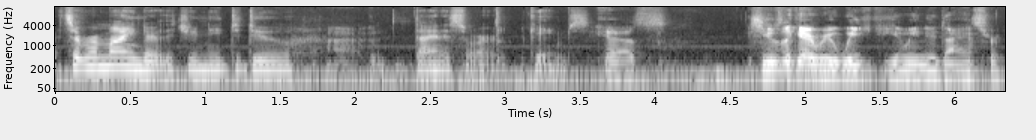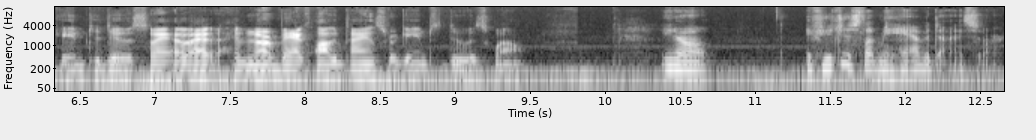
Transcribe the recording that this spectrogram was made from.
It's a reminder that you need to do uh, dinosaur games. yes. It seems like every week you give me a new dinosaur game to do, so I, I, I have another backlog of dinosaur games to do as well. You know, if you just let me have a dinosaur,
